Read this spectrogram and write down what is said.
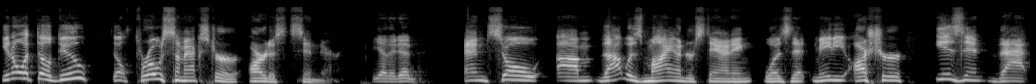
you know what they'll do? They'll throw some extra artists in there." Yeah, they did. And so um that was my understanding was that maybe Usher isn't that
